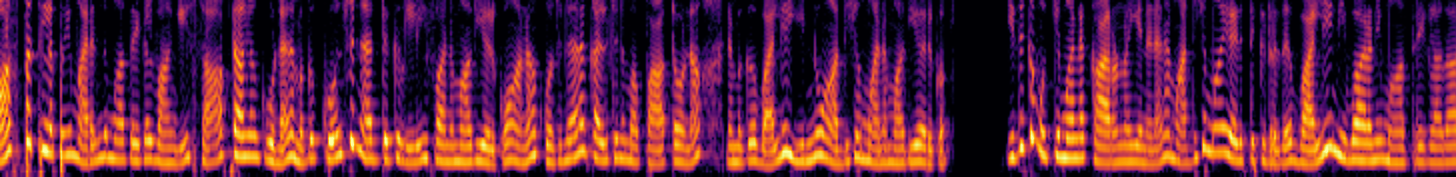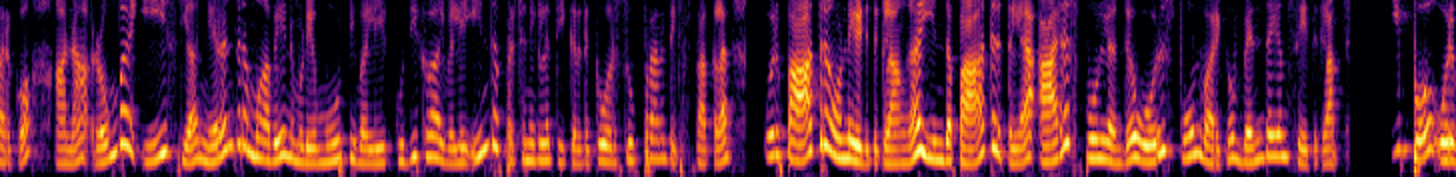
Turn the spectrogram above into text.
ஆஸ்பத்திரியில் போய் மருந்து மாத்திரைகள் வாங்கி சாப்பிட்டாலும் கூட நமக்கு கொஞ்ச நேரத்துக்கு ரிலீஃப் ஆன மாதிரியே இருக்கும். ஆனால் கொஞ்ச நேரம் கழித்து நம்ம பார்த்தோன்னா நமக்கு வலி இன்னும் அதிகமான மாதிரியே இருக்கும். இதுக்கு முக்கியமான காரணம் என்னென்னா நம்ம அதிகமாக எடுத்துக்கிட்டது வலி நிவாரணி மாத்திரைகளாக தான் இருக்கும். ஆனால் ரொம்ப ஈஸியாக நிரந்தரமாகவே நம்முடைய மூட்டி வலி குதிகால் வலி இந்த பிரச்சனைகளை தீர்க்கறதுக்கு ஒரு சூப்பரான டிப்ஸ் பார்க்கலாம். ஒரு பாத்திரம் ஒன்று எடுத்துக்கலாங்க. இந்த பாத்திரத்தில் அரை ஸ்பூன்லேருந்து ஒரு ஸ்பூன் வரைக்கும் வெந்தயம் சேர்த்துக்கலாம். இப்போ ஒரு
